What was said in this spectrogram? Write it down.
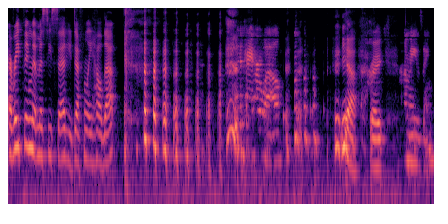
everything that missy said you definitely held up I pay her well. yeah right Amazing.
